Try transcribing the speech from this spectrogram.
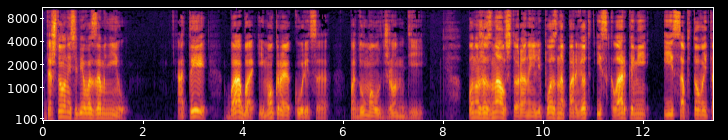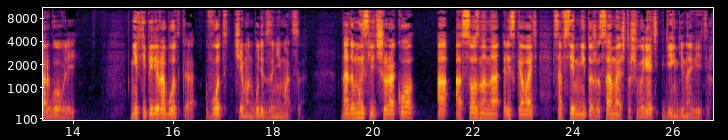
Да что он о себе возомнил? А ты баба и мокрая курица, подумал Джон Ди. Он уже знал, что рано или поздно порвет и с Кларками, и с оптовой торговлей. Нефтепереработка – вот чем он будет заниматься. Надо мыслить широко, а осознанно рисковать совсем не то же самое, что швырять деньги на ветер.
